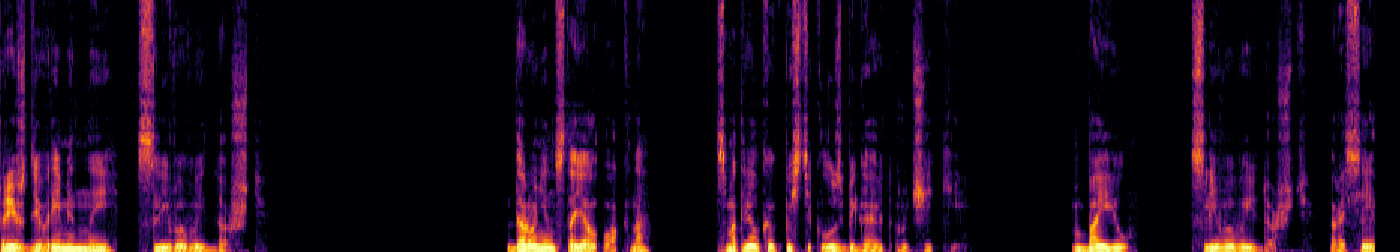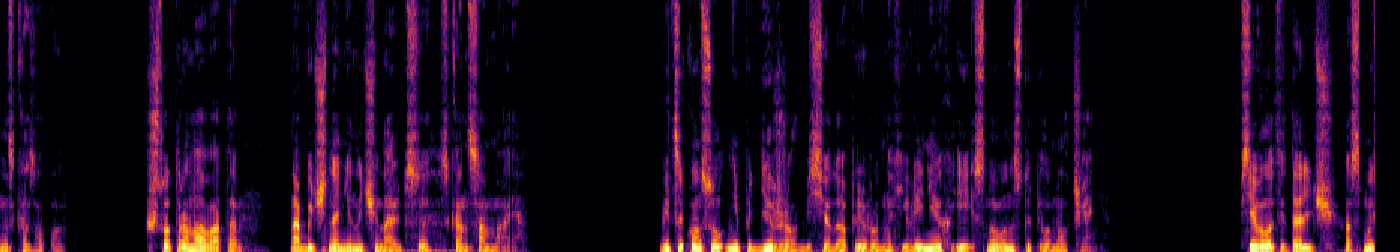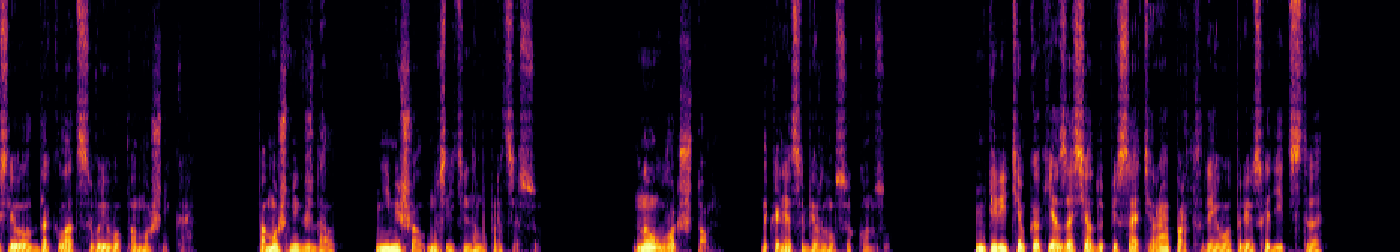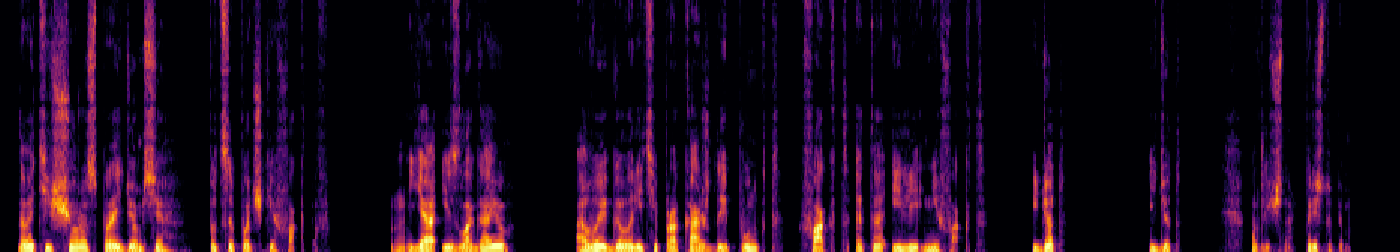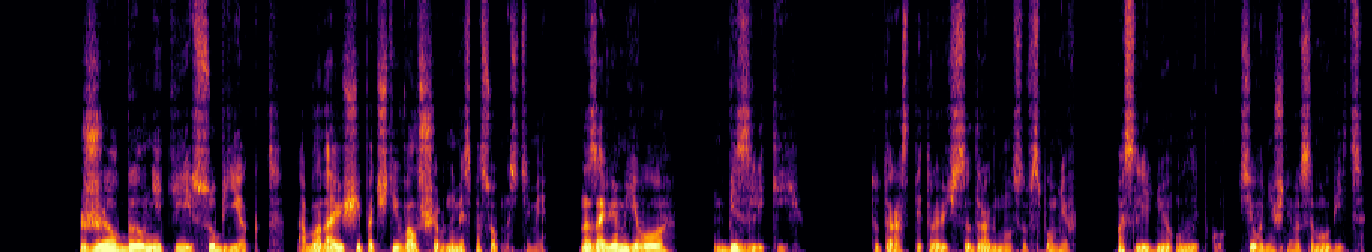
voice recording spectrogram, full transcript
Преждевременный сливовый дождь. Доронин стоял у окна, смотрел, как по стеклу сбегают ручейки. — Бою, сливовый дождь, — рассеянно сказал он. — Что-то рановато. Обычно они начинаются с конца мая. Вице-консул не поддержал беседу о природных явлениях, и снова наступило молчание. Всеволод Витальевич осмысливал доклад своего помощника. Помощник ждал, не мешал мыслительному процессу. — Ну, вот что, — наконец обернулся консул. — Перед тем, как я засяду писать рапорт для его превосходительства, давайте еще раз пройдемся по цепочке фактов. Я излагаю, а вы говорите про каждый пункт, факт это или не факт. Идет? Идет. Отлично. Приступим. Жил-был некий субъект, обладающий почти волшебными способностями. Назовем его Безликий. Тут Ираст Петрович содрогнулся, вспомнив последнюю улыбку сегодняшнего самоубийцы.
